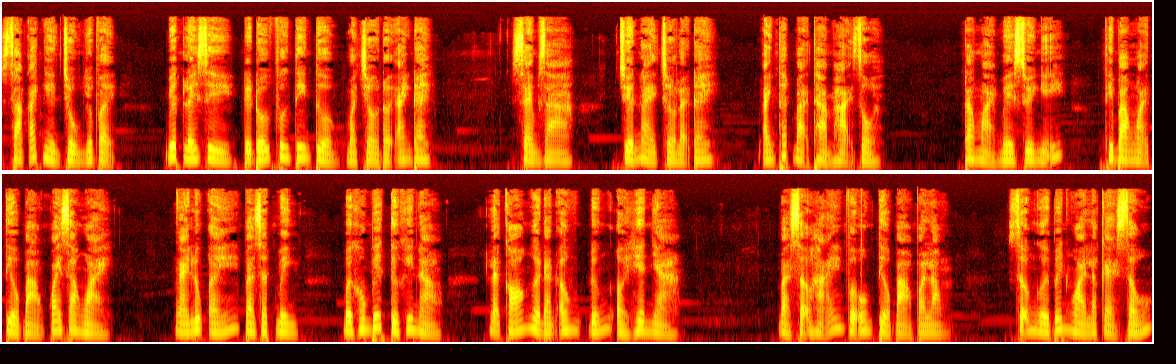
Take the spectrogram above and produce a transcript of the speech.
Xa cách nhìn trùng như vậy, biết lấy gì để đối phương tin tưởng mà chờ đợi anh đây. Xem ra, chuyến này trở lại đây, anh thất bại thảm hại rồi. Đang mải mê suy nghĩ, thì bà ngoại tiểu bảo quay ra ngoài. Ngay lúc ấy bà giật mình bởi không biết từ khi nào lại có người đàn ông đứng ở hiên nhà. Bà sợ hãi vừa ôm tiểu bảo vào lòng, sợ người bên ngoài là kẻ xấu,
